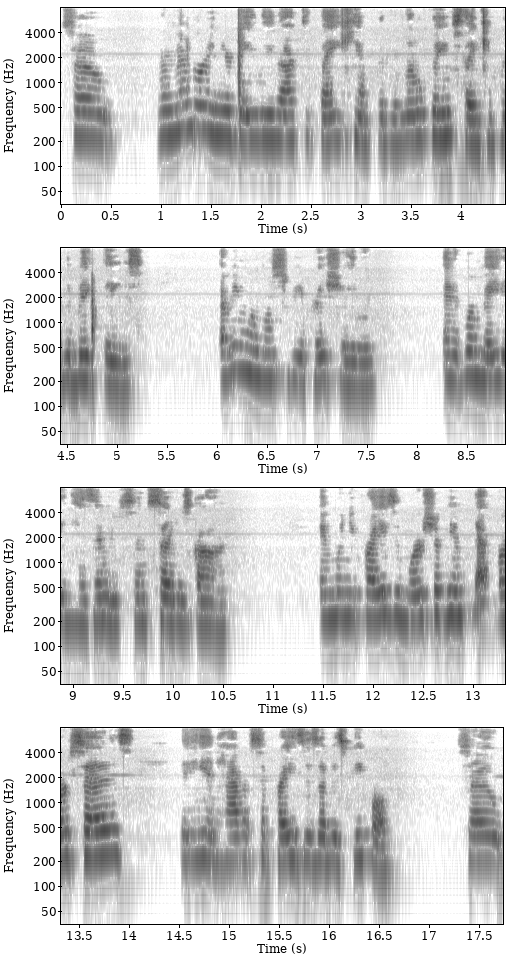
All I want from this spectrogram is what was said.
So remember in your daily life to thank Him for the little things, thank Him for the big things. Everyone wants to be appreciated. And if we're made in His image, then so does God. And when you praise and worship Him, that verse says that He inhabits the praises of His people. So,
